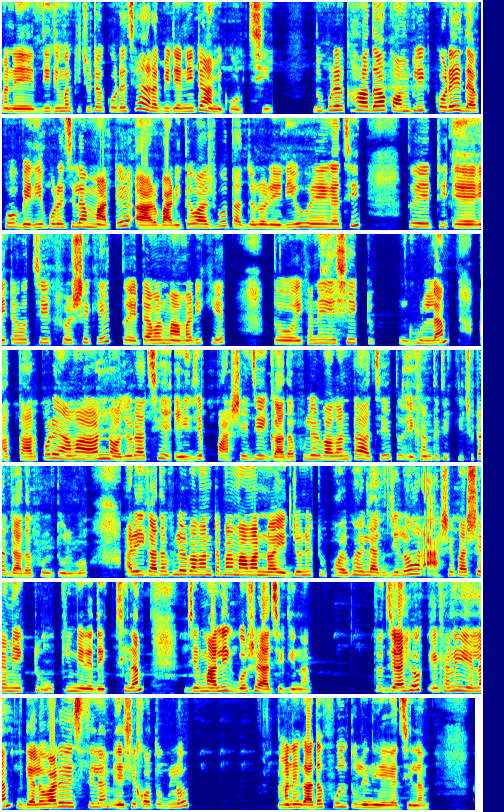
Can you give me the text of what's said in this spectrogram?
মানে দিদিমা কিছুটা করেছে আর বিরিয়ানিটা আমি করছি। দুপুরের খাওয়া দাওয়া কমপ্লিট করেই দেখো বেরিয়ে পড়েছিলাম মাঠে আর বাড়িতেও আসব, তার জন্য রেডিও হয়ে গেছি। তো এটি এটা হচ্ছে সর্ষে ক্ষেত, তো এটা আমার মামারই ক্ষেত। তো এখানে এসে একটু ঘুরলাম। আর তারপরে আমার নজর আছে এই যে পাশে যে গাঁদা ফুলের বাগানটা আছে, তো এখান থেকে কিছুটা গাঁদা ফুল তুলবো। আর এই গাঁদা ফুলের বাগানটা আমার মামার নয়, এর জন্য একটু ভয় ভয় লাগছিল। আর আশেপাশে আমি একটু উকি মেরে দেখছিলাম যে মালিক বসে আছে কিনা। তো যাই হোক, এখানেই এলাম। গেলোবারেও এসেছিলাম, এসে কতগুলো মানে গাঁদা ফুল তুলে নিয়ে গেছিলাম।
